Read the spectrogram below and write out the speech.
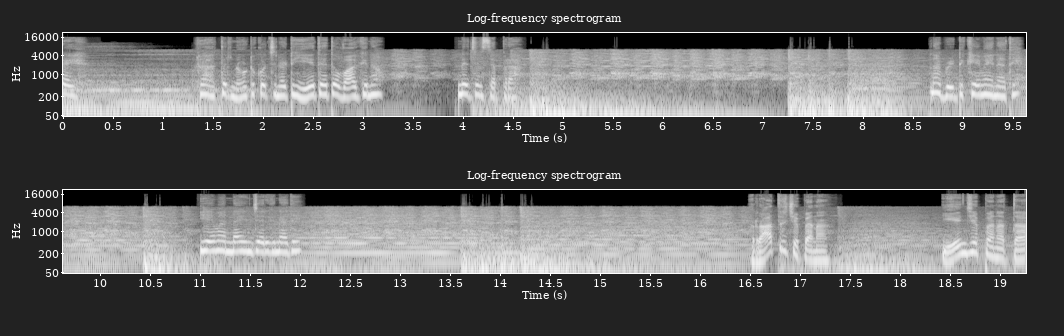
రే రాత్రి నోటుకొచ్చినట్టు ఏదేదో వాగినా. నిజం చెప్పరా. నా బిడ్డకేమైనది? ఏమన్నాయం జరిగినది? రాత్రి చెప్పానా? ఏం చెప్పానత్తా?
